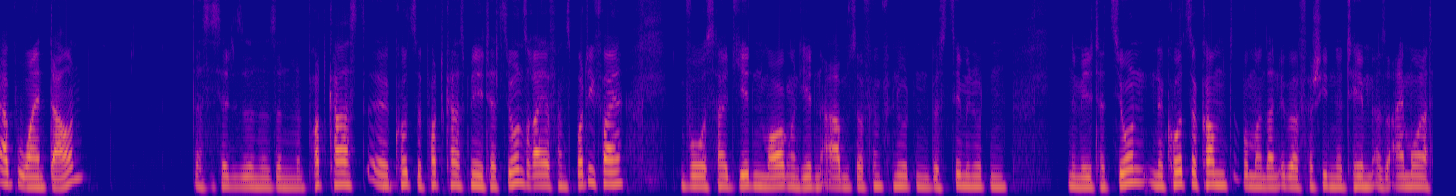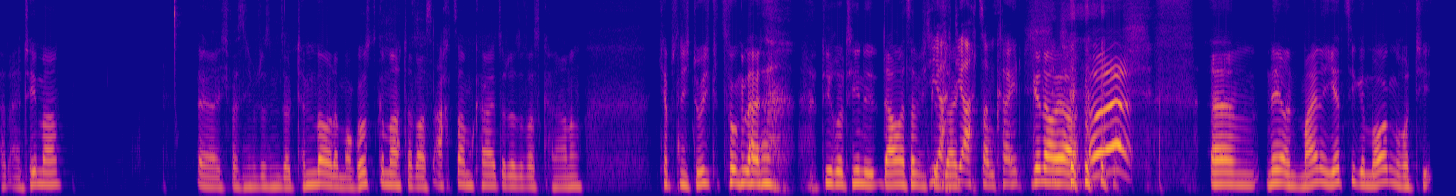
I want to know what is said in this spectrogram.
Up, Wind Down. Das ist ja so eine, so eine Podcast, äh, kurze Podcast-Meditationsreihe von Spotify, wo es halt jeden Morgen und jeden Abend so fünf Minuten bis zehn Minuten eine Meditation, eine kurze kommt, wo man dann über verschiedene Themen, also ein Monat hat ein Thema. Äh, ich weiß nicht, ob das im September oder im August gemacht, da war es Achtsamkeit oder sowas, keine Ahnung. Ich habe es nicht durchgezogen, leider. Die Routine, damals habe ich die, gesagt. die Achtsamkeit. Genau, ja. Ähm, nee, und meine jetzige Morgenroutine.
